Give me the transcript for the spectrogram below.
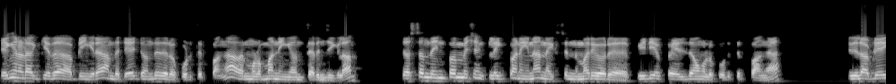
எங்கே நடக்குது அப்படிங்கிற அந்த டேட் வந்து இதில் கொடுத்துருப்பாங்க. அதன் மூலமாக நீங்கள் வந்து தெரிஞ்சுக்கலாம். ஜஸ்ட் அந்த இன்ஃபர்மேஷன் கிளிக் பண்ணிங்கன்னா நெக்ஸ்ட் இந்த மாதிரி ஒரு பிடிஎஃப் ஃபைல் தான் உங்களுக்கு கொடுத்துருப்பாங்க. இதில் அப்படியே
